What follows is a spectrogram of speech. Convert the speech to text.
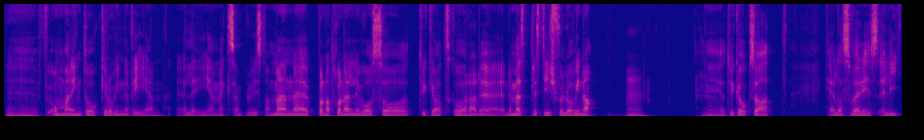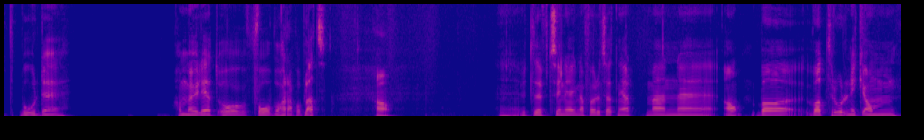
Eh, om man inte åker och vinner VM eller EM exempelvis då. Men eh, på nationell nivå så tycker jag att det ska vara det, det mest prestigefulla att vinna. Mm. Eh, Jag tycker också att hela Sveriges elit borde har möjlighet att få vara på plats. Ja. Eh, Utefter sina egna förutsättningar. Men eh, ja, vad, vad tror du Nicke om,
